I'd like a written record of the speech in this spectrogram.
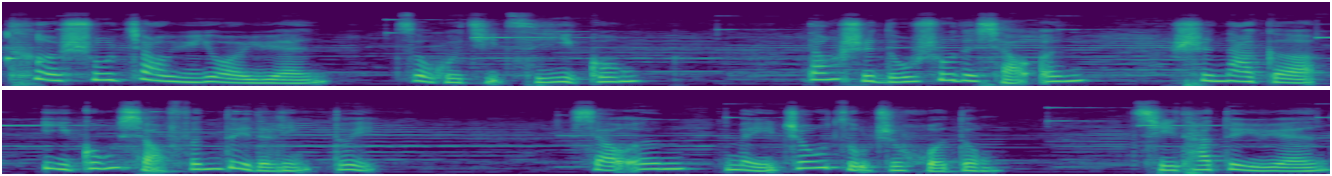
特殊教育幼儿园。做过几次义工，当时读书的小恩是那个义工小分队的领队。小恩每周组织活动，其他队员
